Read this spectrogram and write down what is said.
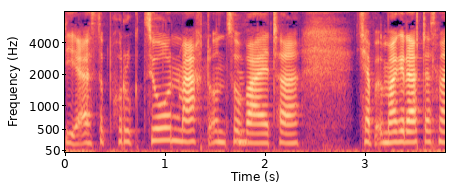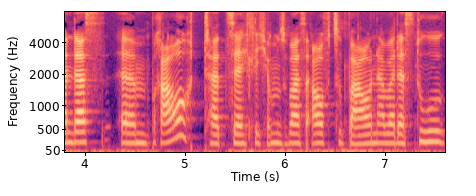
die erste Produktion macht und so mhm. weiter. Ich habe immer gedacht, dass man das ähm, braucht tatsächlich, um sowas aufzubauen, aber dass du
